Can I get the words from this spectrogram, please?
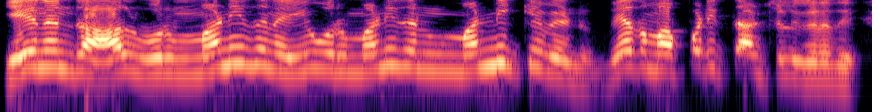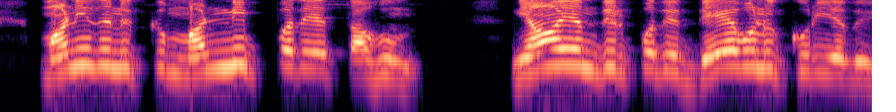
ஏனென்றால் ஒரு மனிதனை ஒரு மனிதன் மன்னிக்க வேண்டும். வேதம் அப்படித்தான் சொல்கிறது மனிதனுக்கு மன்னிப்பதே தகும். நியாயம் தீர்ப்பது தேவனுக்குரியது.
